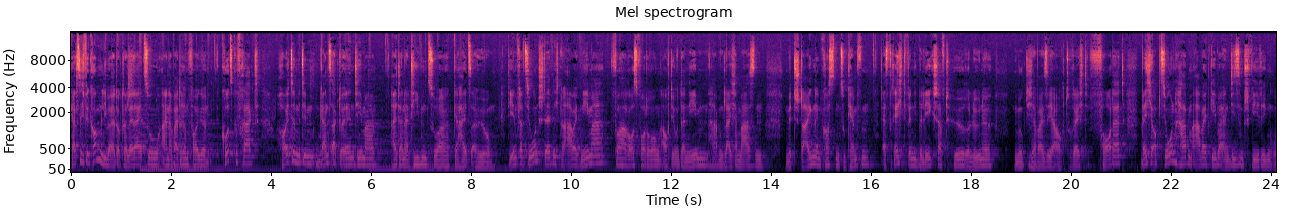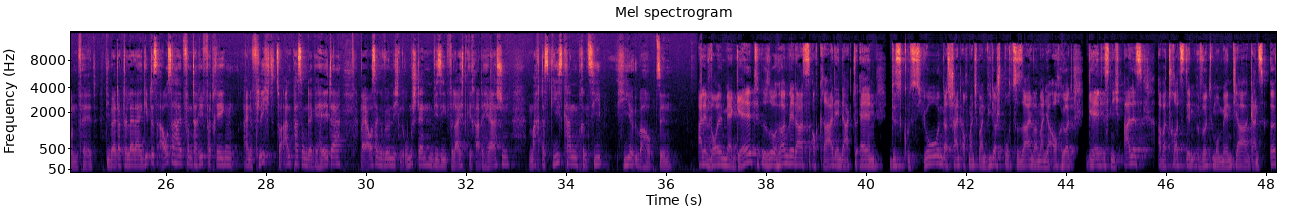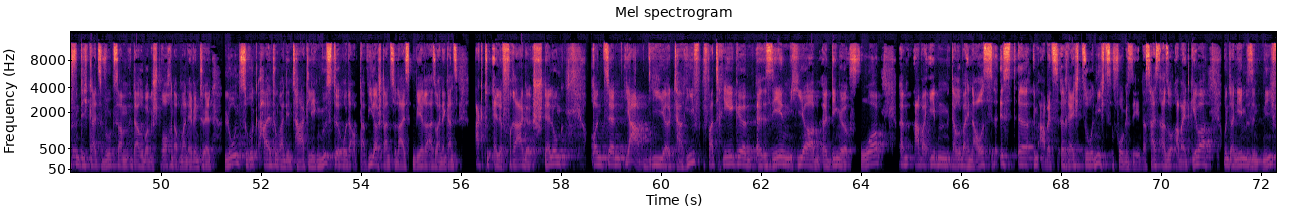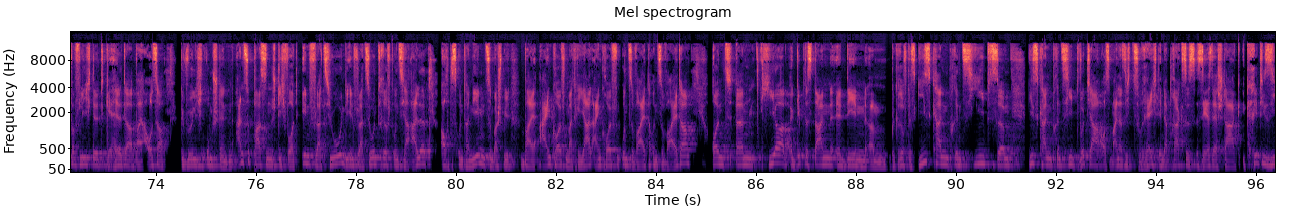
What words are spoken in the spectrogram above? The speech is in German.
Herzlich willkommen, lieber Herr Dr. Lellay, zu einer weiteren Folge Kurz gefragt. Heute mit dem ganz aktuellen Thema Alternativen zur Gehaltserhöhung. Die Inflation stellt nicht nur Arbeitnehmer vor Herausforderungen, auch die Unternehmen haben gleichermaßen mit steigenden Kosten zu kämpfen. Erst recht, wenn die Belegschaft höhere Löhne möglicherweise ja auch zu Recht fordert. Welche Optionen haben Arbeitgeber in diesem schwierigen Umfeld? Die bei Dr. Lellay gibt es außerhalb von Tarifverträgen eine Pflicht zur Anpassung der Gehälter bei außergewöhnlichen Umständen, wie sie vielleicht gerade herrschen. Macht das Gießkannenprinzip hier überhaupt Sinn? Alle wollen mehr Geld, so hören wir das auch gerade in der aktuellen Diskussion. Das scheint auch manchmal ein Widerspruch zu sein, weil man ja auch hört, Geld ist nicht alles, aber trotzdem wird im Moment ja ganz öffentlichkeitswirksam darüber gesprochen, ob man eventuell Lohnzurückhaltung an den Tag legen müsste oder ob da Widerstand zu leisten wäre. Also eine ganz aktuelle Fragestellung. Und ähm, ja, die Tarifverträge äh, sehen hier äh, Dinge vor, ähm, aber eben darüber hinaus ist äh, im Arbeitsrecht so nichts vorgesehen. Das heißt also, Arbeitgeber, Unternehmen sind nicht verpflichtet, Gehälter bei außergewöhnlichen Umständen anzupassen. Stichwort Inflation. Die Inflation trifft uns ja alle, auch das Unternehmen, zum Beispiel bei Einkäufen, Materialeinkäufen und so weiter und so weiter. Und ähm, hier gibt es dann äh, den ähm, Begriff des Gießkannenprinzips. Ähm, Gießkannenprinzip wird ja aus meiner Sicht zu Recht in der Praxis sehr, sehr stark kritisiert,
